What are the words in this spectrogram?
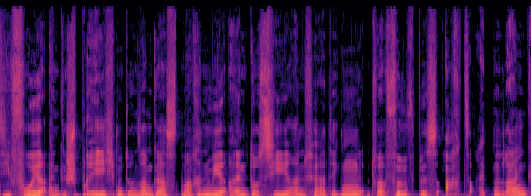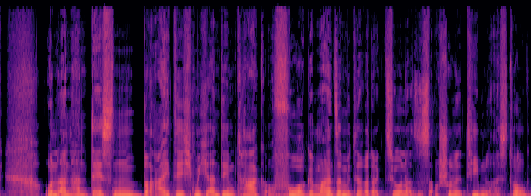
die vorher ein Gespräch mit unserem Gast machen, mir ein Dossier anfertigen, etwa fünf bis acht Seiten lang. Und anhand dessen bereite ich mich an dem Tag auch vor, gemeinsam mit der Redaktion. Also es ist auch schon eine Teamleistung.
